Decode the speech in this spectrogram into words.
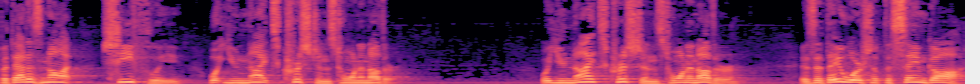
but that is not chiefly what unites Christians to one another. What unites Christians to one another is that they worship the same God.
